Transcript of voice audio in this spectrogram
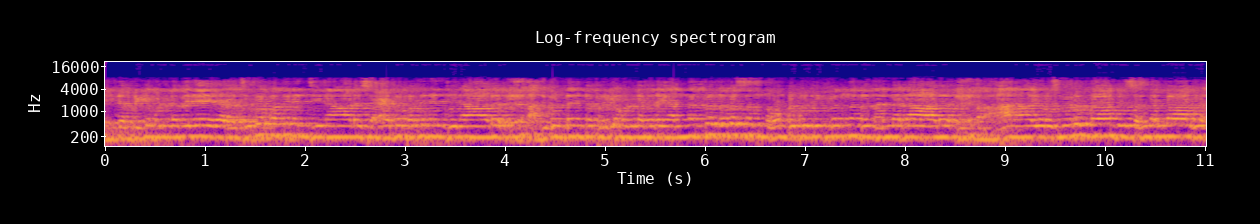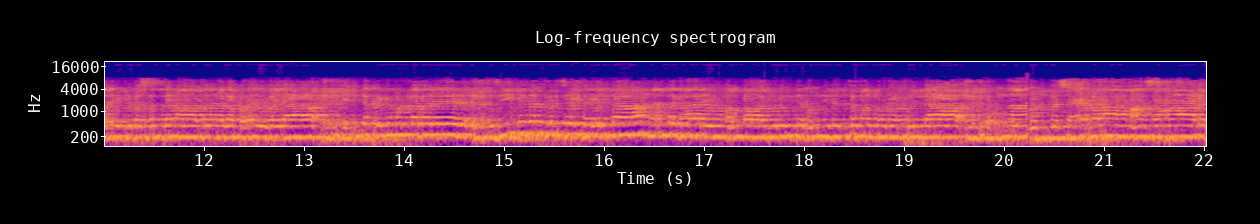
എന്റെ പ്രിയമുള്ളവരെ റജബ് പതിനഞ്ചിനാട് ഷാബ് പതിനഞ്ചിനാട് അതുകൊണ്ട് എന്റെ പ്രിയമുള്ളവരെ അന്നത്തെ ദിവസം നോമ്പ് പിടിക്കുന്നത് നല്ലതാണ്. മഹാനായ തങ്ങളെ പറയുകയാ എന്റെ പ്രിയമുള്ളവരെ ജീവിതത്തിൽ ചെയ്ത എല്ലാ നല്ല കാര്യവും അള്ളാഹുവിന്റെ മുന്നിലെത്തുമെന്ന് ഉറപ്പില്ല. ഒന്നാം കൊണ്ട് ഷഹബാൻ മാസമാണ്.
